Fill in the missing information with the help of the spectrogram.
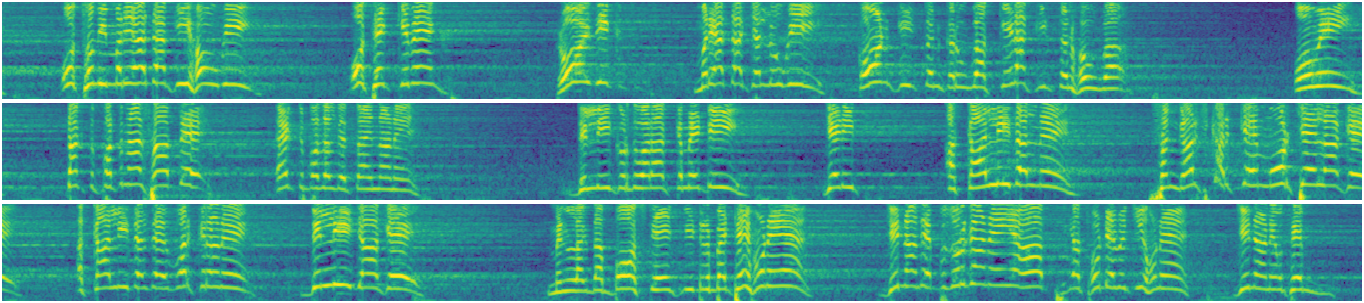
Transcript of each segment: ਉਥੋਂ ਦੀ ਮਰਿਆਦਾ ਕੀ ਹੋਊਗੀ? ਉਥੇ ਕਿਵੇਂ ਰੋਜ਼ ਦੀ ਮਰਿਆਦਾ ਚੱਲੂਗੀ? ਕੌਣ ਕੀਰਤਨ ਕਰੂਗਾ? ਕਿਹੜਾ ਕੀਰਤਨ ਹੋਊਗਾ? ਉਵੇਂ ਹੀ ਤਖਤ ਪਤਨਾ ਸਾਹਿਬ ਤੇ ਐਕਟ ਬਦਲ ਦਿੱਤਾ ਇਹਨਾਂ ਨੇ। ਦਿੱਲੀ ਗੁਰਦੁਆਰਾ ਕਮੇਟੀ, ਜਿਹੜੀ ਅਕਾਲੀ ਦਲ ਨੇ ਸੰਘਰਸ਼ ਕਰਕੇ ਮੋਰਚੇ ਲਾ ਕੇ ਅਕਾਲੀ ਦਲ ਦੇ ਵਰਕਰਾਂ ਨੇ ਦਿੱਲੀ ਜਾ ਕੇ ਮੈਨੂੰ ਲੱਗਦਾ ਬਹੁਤ ਸਟੇਜ ਲੀਡਰ ਬੈਠੇ ਹੋਣੇ ਆ ਜਿਨ੍ਹਾਂ ਦੇ ਬਜ਼ੁਰਗਾਂ ਨੇ ਜਾਂ ਆਪ ਜਾਂ ਤੁਹਾਡੇ ਵਿੱਚ ਹੀ ਹੋਣੇ ਆ, ਜਿਨ੍ਹਾਂ ਨੇ ਉੱਥੇ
